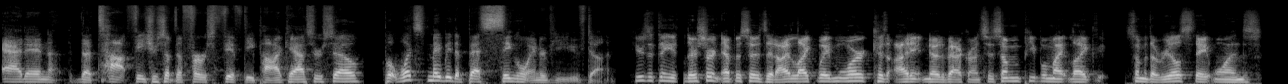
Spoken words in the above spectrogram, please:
add in the top features of the first 50 podcasts or so. But what's maybe the best single interview you've done? Here's the thing: there's certain episodes that I like way more because I didn't know the background. So some people might like some of the real estate ones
